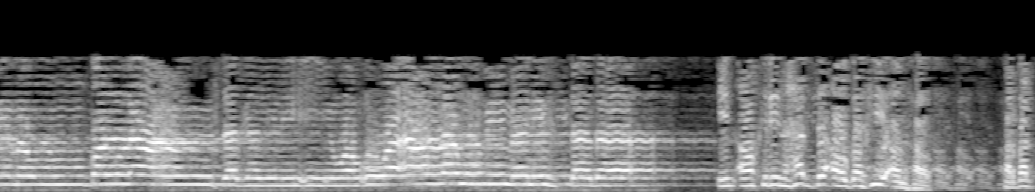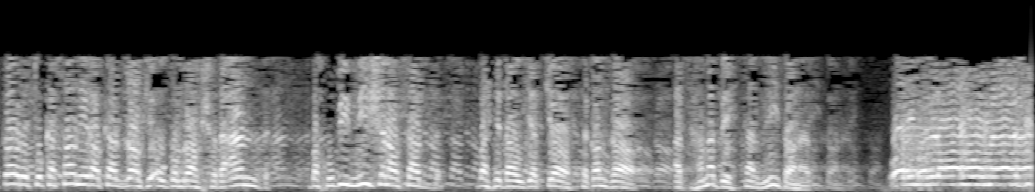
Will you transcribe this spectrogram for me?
بمن ضل عن سبيله وهو أعلم بمن اهتدى. این آخرین حد آگاهی آنها. پروردگار تو کسانی را که از راه او گمراه شده اند به خوبی می‌شناسد و هدایت یافتگان را از همه بهتر می‌داند. ولله ما في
